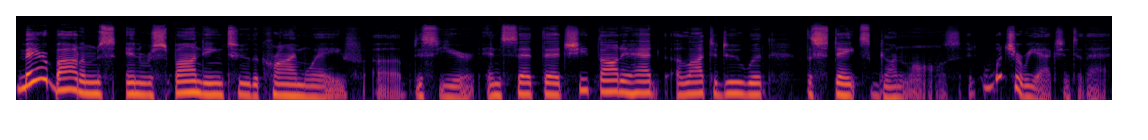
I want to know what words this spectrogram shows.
Mayor Bottoms, in responding to the crime wave uh, this year, and said that she thought it had a lot to do with the state's gun laws. What's your reaction to that?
